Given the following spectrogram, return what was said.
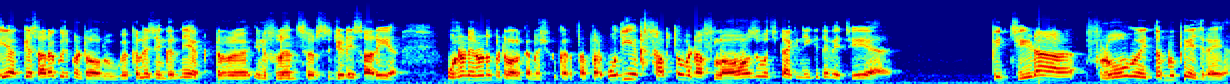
ਇਹ ਅੱਗੇ ਸਾਰਾ ਕੁਝ ਕੰਟਰੋਲ ਹੋਊਗਾ। ਕੱਲੇ ਸਿੰਗਰ ਨਹੀਂ ਐਕਟਰ ਇਨਫਲੂਐਂਸਰਸ ਜਿਹੜੇ ਸਾਰੇ ਆ, ਉਹਨਾਂ ਨੇ ਉਹਨਾਂ ਨੂੰ ਕੰਟਰੋਲ ਕਰਨਾ ਸ਼ੁਰੂ ਕਰਤਾ। ਪਰ ਉਹਦੀ ਇੱਕ ਸਭ ਤੋਂ ਵੱਡਾ ਫਲॉज ਉਸ ਟੈਕਨੀਕ ਦੇ ਵਿੱਚ ਇਹ ਹੈ ਵੀ ਜਿਹੜਾ ਫਲੋ ਇਧਰ ਨੂੰ ਭੇਜ ਰਹੇ ਆ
